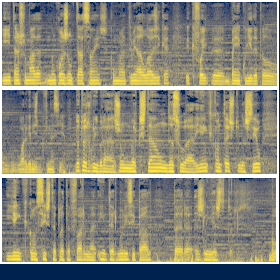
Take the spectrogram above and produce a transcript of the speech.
e transformada num conjunto de ações com uma determinada lógica que foi uh, bem acolhida pelo organismo que financia. Doutor Rui Braz, uma questão da sua área. Em que contexto nasceu e em que consiste a plataforma intermunicipal para as linhas de Torres? Bom,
